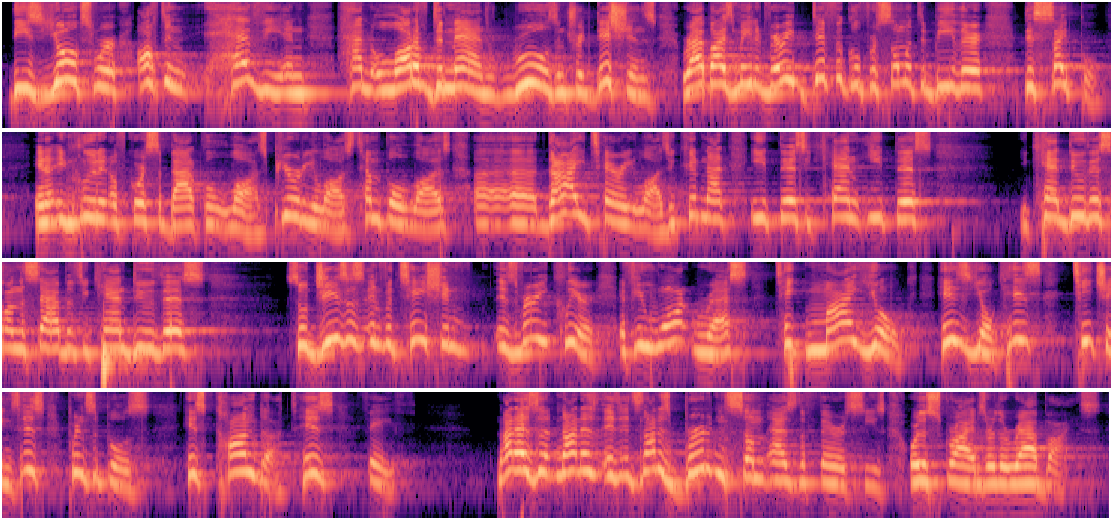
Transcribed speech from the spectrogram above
These yokes were often heavy and had a lot of demands, rules, and traditions. Rabbis made it very difficult for someone to be their disciple. It included, of course, sabbatical laws, purity laws, temple laws, uh, uh, dietary laws. You could not eat this, you can't eat this, you can't do this on the Sabbath, you can't do this. So Jesus' invitation is very clear. If you want rest, take my yoke, his yoke, his teachings, his principles, his conduct, his faith. Not as, a, not as it's not as burdensome as the Pharisees or the scribes or the rabbis.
